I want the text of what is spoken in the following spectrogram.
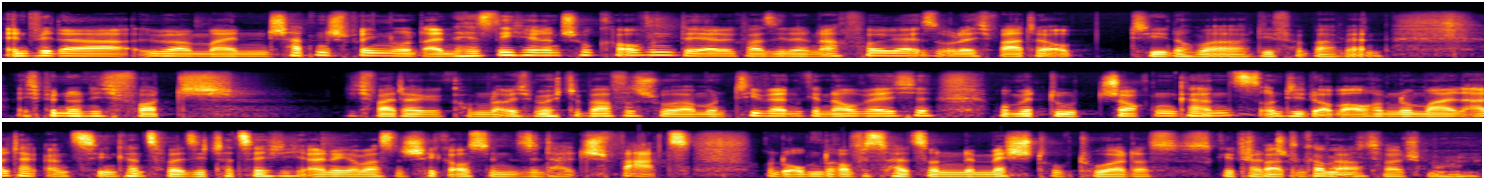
entweder über meinen Schatten springen und einen hässlicheren Schuh kaufen, der quasi der Nachfolger ist, oder ich warte, ob die nochmal lieferbar werden. Ich bin noch nicht fort nicht weitergekommen, aber ich möchte Barfußschuhe haben und die werden genau welche, womit du joggen kannst und die du aber auch im normalen Alltag anziehen kannst, weil sie tatsächlich einigermaßen schick aussehen, sind halt schwarz und obendrauf ist halt so eine Mesh-Struktur, das, das geht Schwarz halt schon kann man klar. nichts falsch machen.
